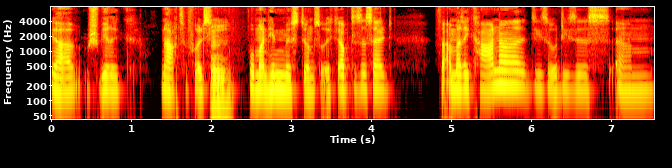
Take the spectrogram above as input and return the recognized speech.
ja schwierig nachzuvollziehen, mhm. wo man hin müsste und so. Ich glaube, das ist halt für Amerikaner, die so dieses, ähm,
